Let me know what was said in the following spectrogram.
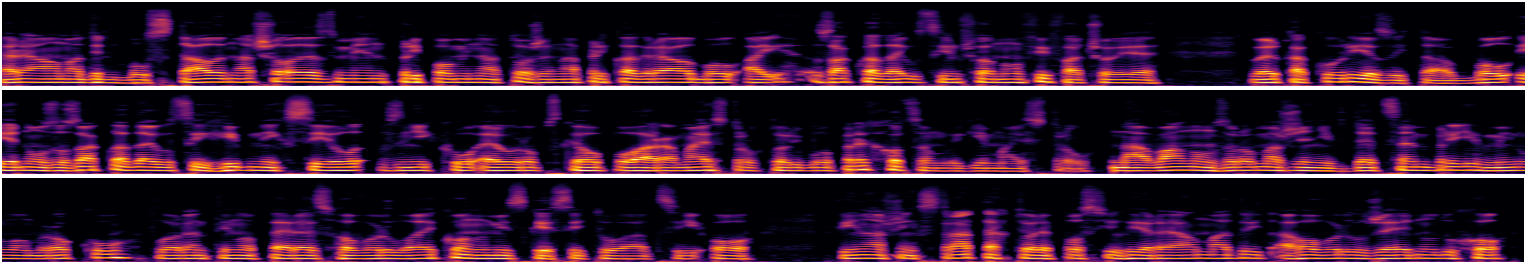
Real Madrid bol stále na čele zmien, pripomína to, že napríklad Real bol aj zakladajúcim členom FIFA, čo je veľká kuriozita. Bol jednou zo zakladajúcich hybných síl vzniku Európskeho pohára majstrov, ktorý bol predchodcom Ligy majstrov. Na valnom zhromaždení v decembri v minulom roku Florentino Pérez hovoril o ekonomickej situácii, o finančných stratách, ktoré postihli Real Madrid a hovoril, že jednoducho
